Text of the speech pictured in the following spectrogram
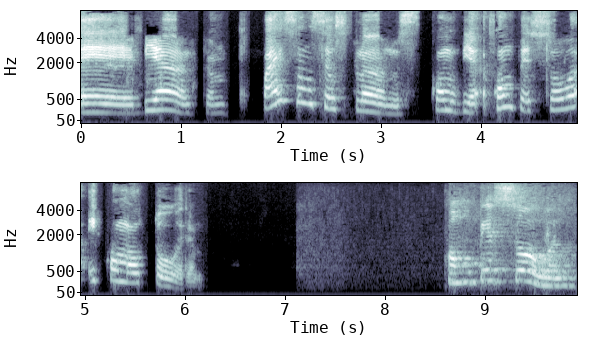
É, Bianca, quais são os seus planos como, como pessoa e como autora? Como pessoa,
